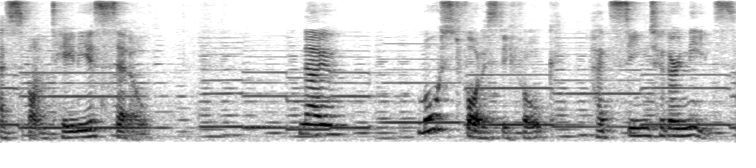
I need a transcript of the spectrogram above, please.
as Spontaneous Cyril. Now, most foresty folk had seen to their needs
